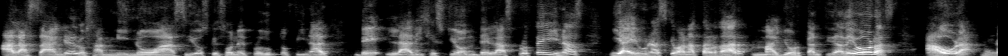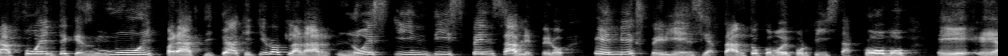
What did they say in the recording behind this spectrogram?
a la sangre, los aminoácidos, que son el producto final de la digestión de las proteínas, y hay unas que van a tardar mayor cantidad de horas. Ahora, una fuente que es muy práctica, que quiero aclarar, no es indispensable, pero en mi experiencia, tanto como deportista como eh, eh,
